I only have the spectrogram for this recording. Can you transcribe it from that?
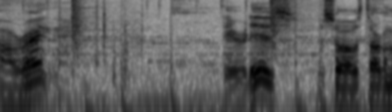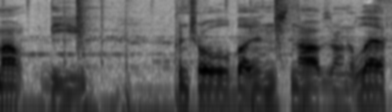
all right. There it is. So i was talking about the control buttons knobs are on the left.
